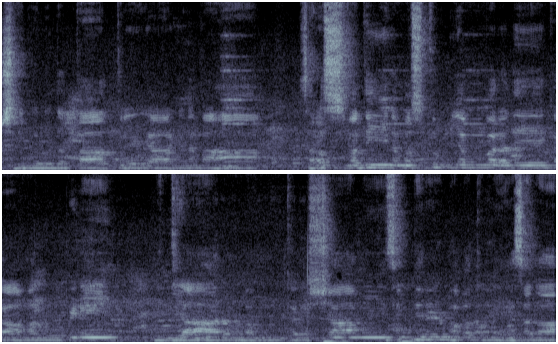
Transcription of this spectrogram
శ్రీ గురుదత్తాత్రేయాయ నమ. సరస్వతీ నమస్తుభ్యం వరదే కామరూపిణి. విద్యారంభం కరిష్యామి సిద్ధిర్భవతు మే సదా.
